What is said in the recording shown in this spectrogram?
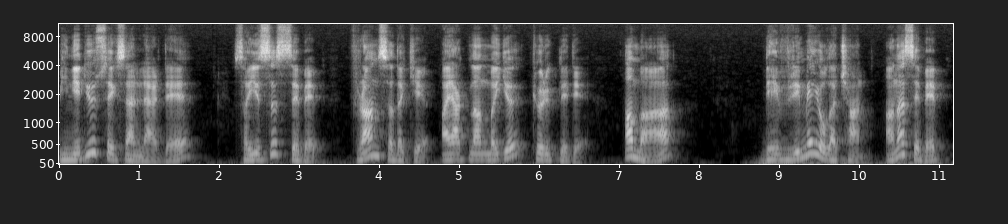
1780'lerde sayısız sebep Fransa'daki ayaklanmayı körükledi. Ama devrime yol açan ana sebep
